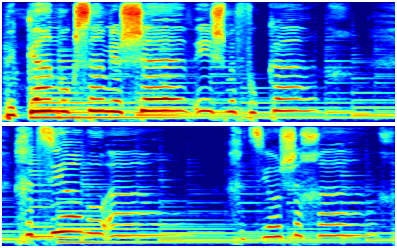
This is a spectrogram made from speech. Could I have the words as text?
בגן מוקסם יושב איש מפוכח, חציו מואר, חציו שכח,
